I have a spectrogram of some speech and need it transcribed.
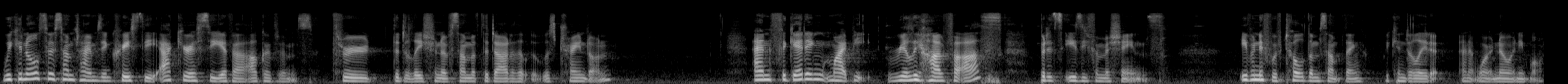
We can also sometimes increase the accuracy of our algorithms through the deletion of some of the data that it was trained on. And forgetting might be really hard for us, but it's easy for machines. Even if we've told them something, we can delete it and it won't know anymore.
